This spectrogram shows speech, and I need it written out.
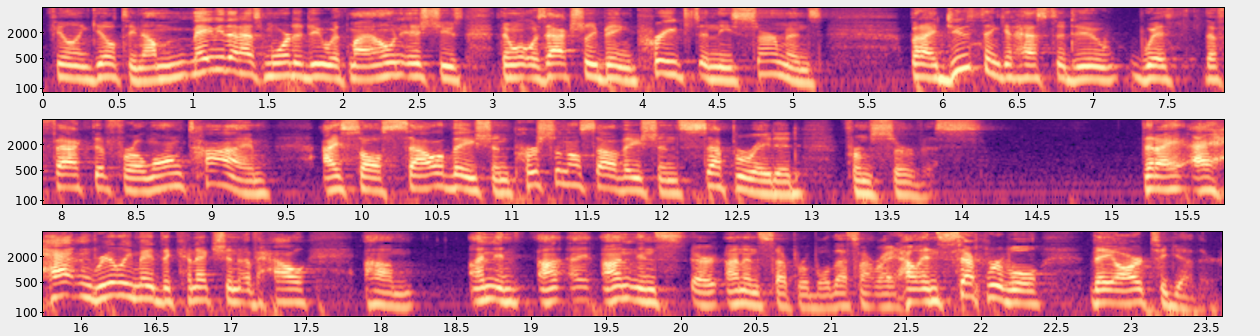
feeling guilty. Now, maybe that has more to do with my own issues than what was actually being preached in these sermons, but I do think it has to do with the fact that for a long time, I saw salvation, personal salvation, separated from service. That I, I hadn't really made the connection of how um, un, un, un, uninseparable, that's not right, how inseparable they are together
